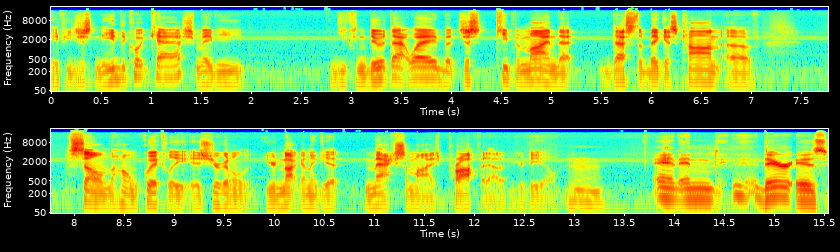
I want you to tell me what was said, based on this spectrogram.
If you just need the quick cash, maybe you can do it that way, but just keep in mind that that's the biggest con of selling the home quickly is you're gonna you're not gonna get maximized profit out of your deal. Mm. And and there is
